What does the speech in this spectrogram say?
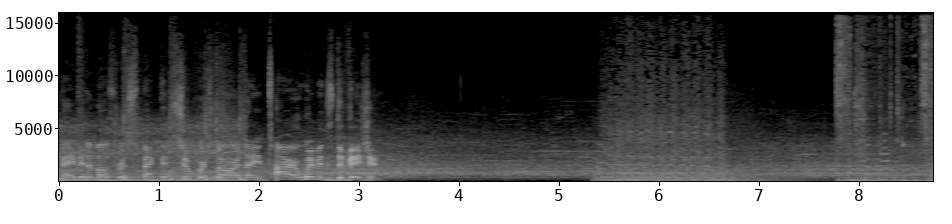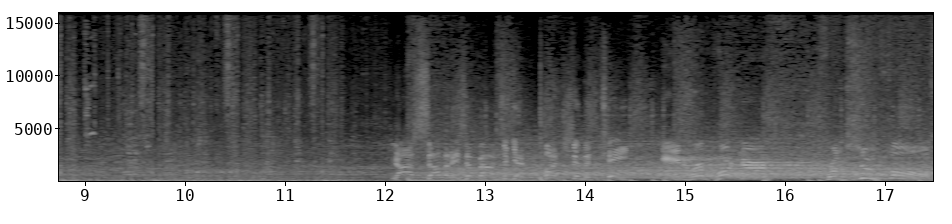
Maybe the most respected superstar in the entire women's division. Now somebody's about to get punched in the teeth. And her partner from Sioux Falls,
